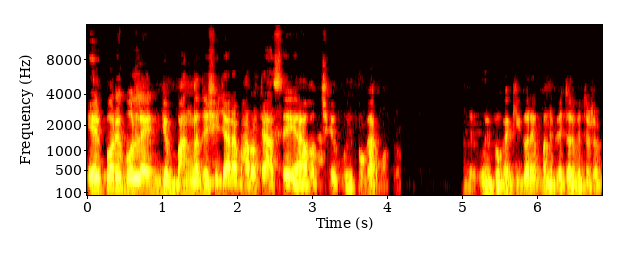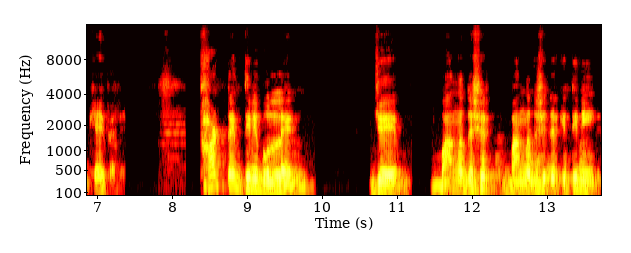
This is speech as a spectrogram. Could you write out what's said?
এরপরে বললেন যে, বাংলাদেশি যারা ভারতে আছে, এরা হচ্ছে উই পোকার মতো। মানে উই পোকা কি করে? মানে ভেতরে ভেতরে সব খেয়ে ফেলে। থার্ড টাইম তিনি বললেন যে, বাংলাদেশের, বাংলাদেশিদেরকে তিনি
